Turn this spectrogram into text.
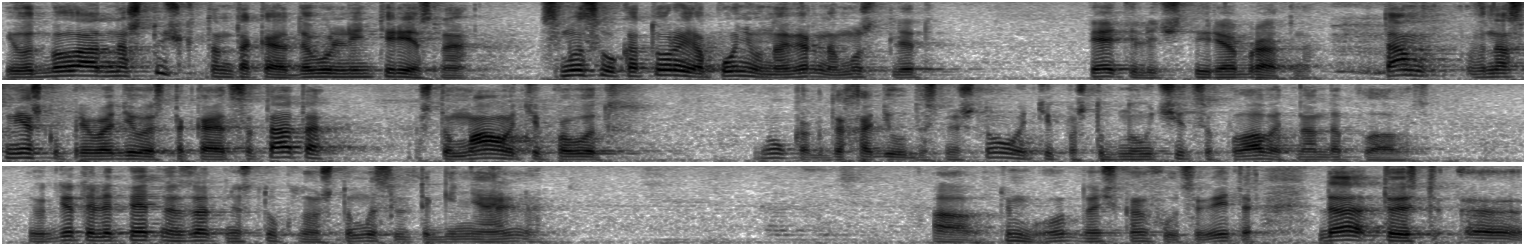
И вот была одна штучка там такая, довольно интересная, смысл которой я понял, наверное, может, лет 5 или 4 обратно. Там в насмешку приводилась такая цитата, что Мао, типа, вот ну, как доходил до смешного, типа, чтобы научиться плавать, надо плавать. И вот где-то лет пять назад мне стукнуло, что мысль-то гениальна. А, вот, значит, Конфуций, видите? Да, то есть, э,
